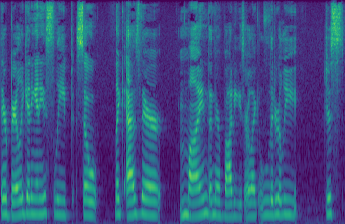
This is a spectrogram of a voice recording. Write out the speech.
They're barely getting any sleep. So like as their mind and their bodies are like literally just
